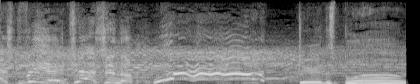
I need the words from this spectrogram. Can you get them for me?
best VHS in the world! Dude, this blows.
